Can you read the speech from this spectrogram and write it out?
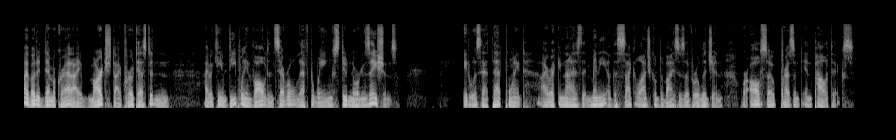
I voted Democrat, I marched, I protested, and I became deeply involved in several left wing student organizations. It was at that point I recognized that many of the psychological devices of religion were also present in politics.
